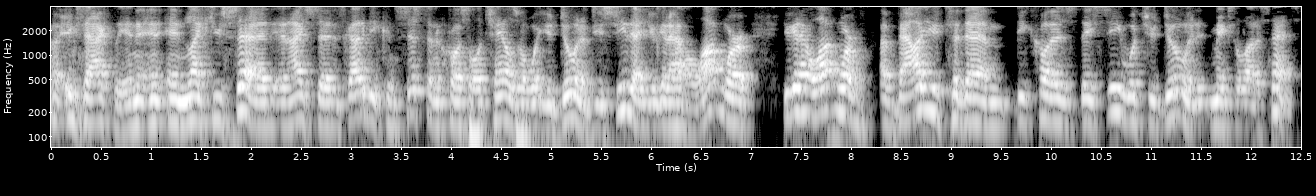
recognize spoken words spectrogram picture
Uh, exactly. And, and, and like you said, and I said, it's got to be consistent across all channels on what you're doing. If you see that, you're going to have a lot more, you're going to have a lot more value to them because they see what you're doing. It makes a lot of sense.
